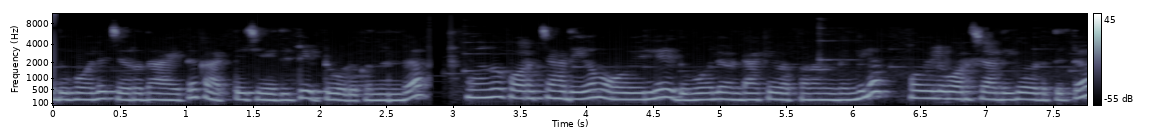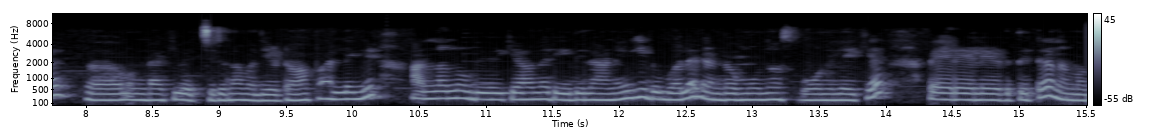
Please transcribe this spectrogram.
ഇതുപോലെ ചെറുതായിട്ട് കട്ട് ചെയ്തിട്ട് ഇട്ട് കൊടുക്കുന്നുണ്ട്. നിങ്ങൾക്ക് കുറച്ചധികം ഓയിൽ ഇതുപോലെ ഉണ്ടാക്കി വെക്കണമെന്നുണ്ടെങ്കിൽ ഓയിൽ കുറച്ചധികം എടുത്തിട്ട് ഉണ്ടാക്കി വെച്ചിരുന്നാൽ മതി കേട്ടോ അപ്പം അല്ലെങ്കിൽ അന്നന്ന് ഉപയോഗിക്കാവുന്ന രീതിയിലാണെങ്കിൽ ഇതുപോലെ രണ്ടോ മൂന്നോ സ്പൂണിലേക്ക് പേരയില എടുത്തിട്ട് നമുക്ക്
